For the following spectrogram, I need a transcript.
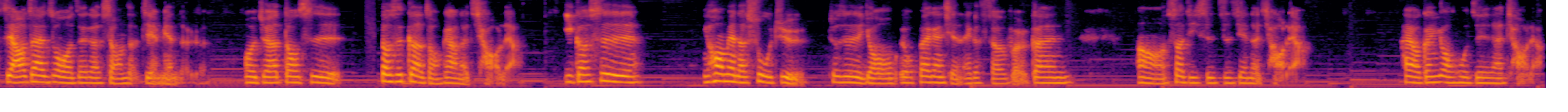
只要在做这个使用者界面的人，我觉得都是都是各种各样的桥梁。一个是你后面的数据，就是有有 backend 写的那个 server 跟。嗯，设计师之间的桥梁，还有跟用户之间的桥梁，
